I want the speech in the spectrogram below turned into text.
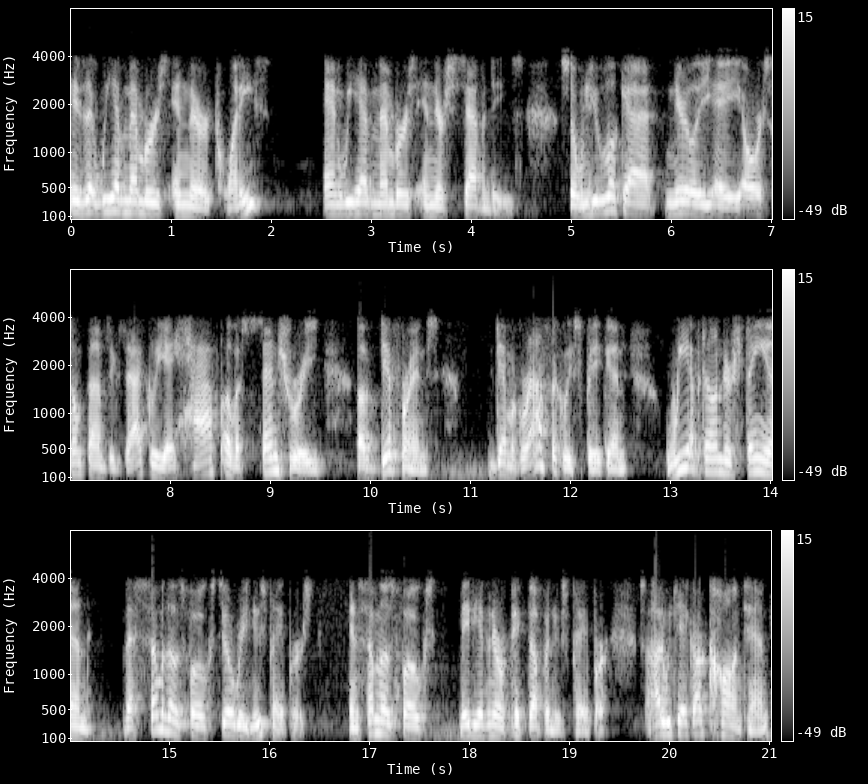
is that we have members in their 20s and we have members in their 70s. So when you look at nearly a, or sometimes exactly a half of a century of difference, demographically speaking, we have to understand that some of those folks still read newspapers, and some of those folks maybe have never picked up a newspaper. So how do we take our content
